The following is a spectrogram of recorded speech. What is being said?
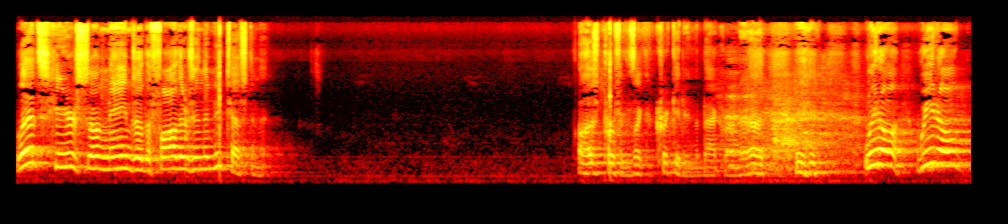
Let's hear some names of the fathers in the New Testament. Oh, that's perfect. It's like a cricket in the background. we don't we don't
